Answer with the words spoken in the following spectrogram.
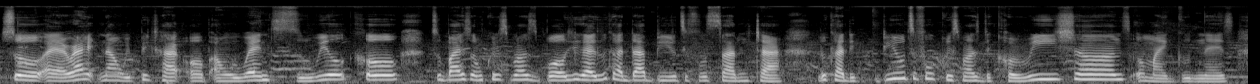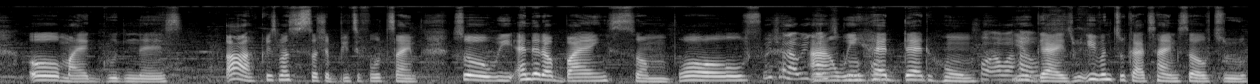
So uh, right now we picked her up and we went to wilko to buy some christmas balls. You guys look at that beautiful santa. Look at the beautiful christmas decorations. Oh my goodness. Oh my goodness ah christmas is such a beautiful time. So we ended up buying some balls Which one are we and we headed home. For our you house? guys we even took our time self to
